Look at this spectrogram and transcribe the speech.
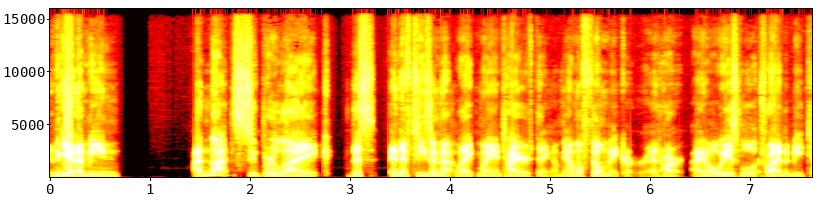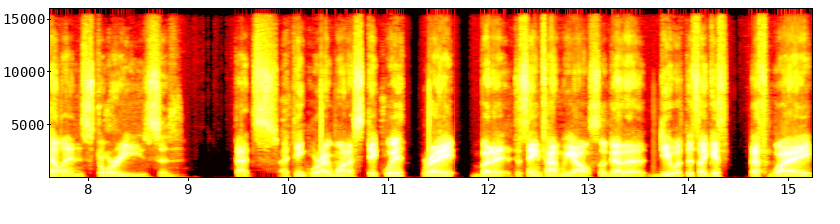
And again, I mean, I'm not super like this. NFTs are not like my entire thing. I mean, I'm a filmmaker at heart. I always will try to be telling stories, and that's I think where I want to stick with, right? But at the same time, we also got to deal with this. I guess that's why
